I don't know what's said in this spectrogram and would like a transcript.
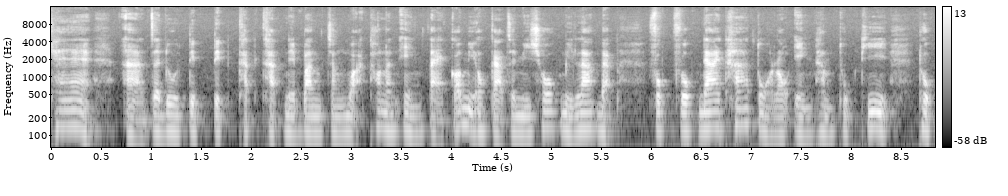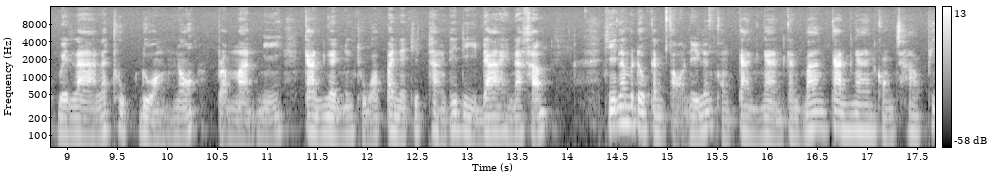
แค่อาจจะดูติดติดขัดขัดในบางจังหวะเท่านั้นเอง แต่ก็มีโอกาสจะมีโชคมีลาบแบบฟุกฟุกได้ถ้าตัวเราเองทำถูกที่ถูกเวลาและถูกดวงเนาะประมาณนี้การเงินยังถือว่าไปในทิศทางที่ดีได้นะครับ ทีนี้เรามาดูกันต่อในเรื่องของการงานกันบ้างการงานของชาวพิ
